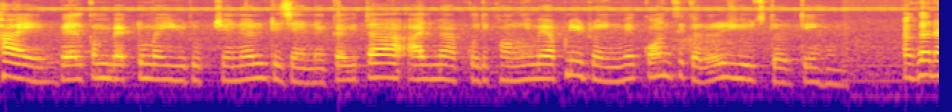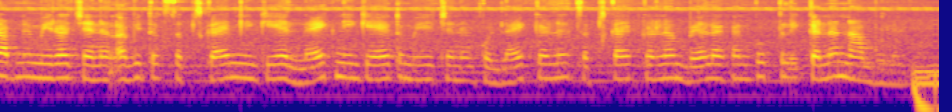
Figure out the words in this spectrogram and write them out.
Hi welcome back to my YouTube channel designer Kavita आज मैं आपको दिखाऊँगी मैं अपनी ड्राइंग में कौन से कलर यूज़ करती हूँ। अगर आपने मेरा चैनल अभी तक सब्सक्राइब नहीं किया है लाइक नहीं किया है तो मेरे चैनल को लाइक कर लें सब्सक्राइब कर लें बेल आइकन को क्लिक करना ना भूलें।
